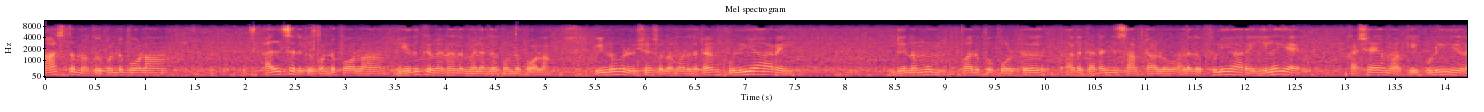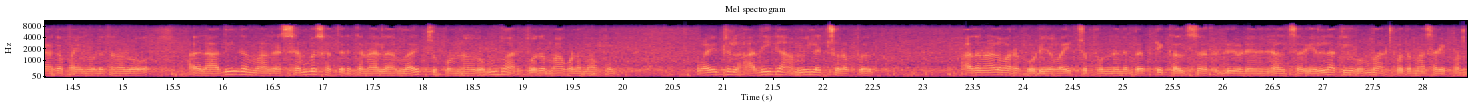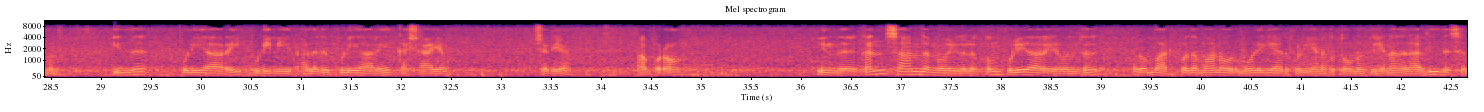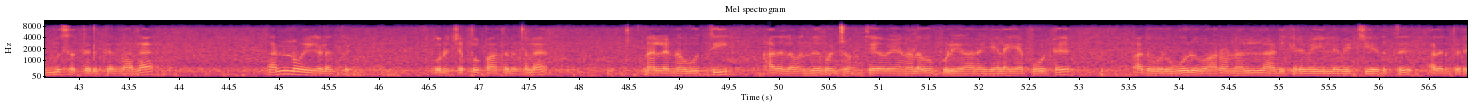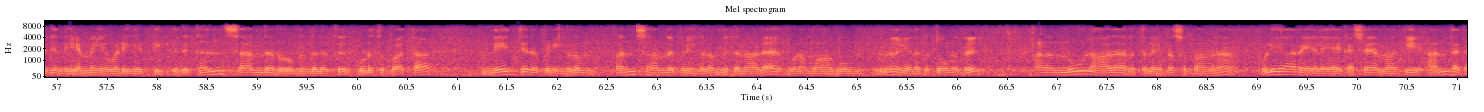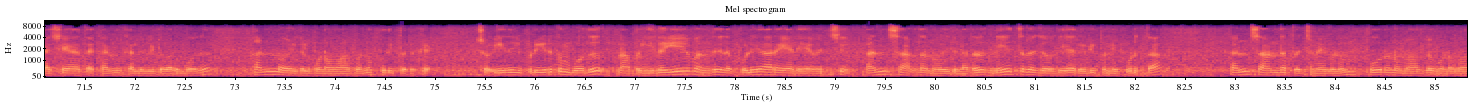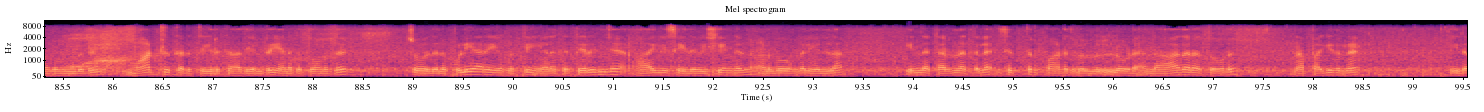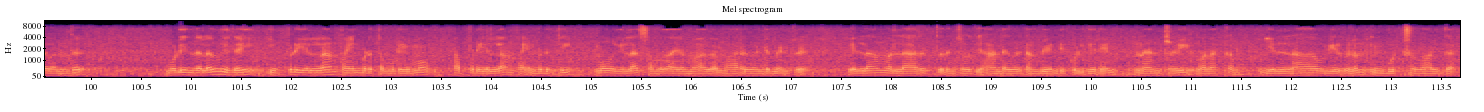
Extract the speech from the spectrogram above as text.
ஆஸ்தமாக்கு கொண்டு போகலாம் அல்சருக்கு கொண்டு போகலாம் எதுக்கு வேணால் அந்த மிளகை கொண்டு போகலாம் இன்னொரு விஷயம் சொல்ல மறந்துட்டேன். புளியாரை தினமும் பருப்பு போட்டு அதை கடைஞ்சி சாப்பிட்டாலோ அல்லது புளியாரை இலையை கஷாயமாக்கி குடிநீராக பயன்படுத்தினாலோ அதில் அதீதமாக செம்பு சத்து இருக்கனால வயிற்று புண்ணை ரொம்ப அற்புதமாக குணமாக்கும். வயிற்றில் அதிக அமிலச் சுரப்பு அதனால் வரக்கூடிய வயிற்று புண்ணு இந்த பெப்டிக் அல்சர் டியோடினல் அல்சர் எல்லாத்தையும் ரொம்ப அற்புதமாக சரி பண்ணும். இந்த புளியாரை குடிநீர் அல்லது புளியாரை கஷாயம். சரியா? அப்புறம் இந்த கண் சார்ந்த நோய்களுக்கும் புளியாரையை வந்து ரொம்ப அற்புதமான ஒரு மூலிகையாக இருக்குன்னு எனக்கு தோணுது. ஏன்னா அதில் அதீத செம்பு சத்து இருக்கிறதுனால கண் நோய்களுக்கு ஒரு செப்பு பாத்திரத்தில் நல்லெண்ணெய் ஊற்றி அதில் வந்து கொஞ்சம் தேவையான அளவு புளியார இலையை போட்டு அது ஒரு ஒரு வாரம் நல்லா அடிக்கிற வெயிலில் வச்சு எடுத்து அதன் பிறகு இந்த எண்ணெயை வடிகட்டி இது கண் சார்ந்த ரோகங்களுக்கு கொடுத்து பார்த்தா நேத்திர பிணிகளும் கண் சார்ந்த பிணிகளும் இதனால் குணமாகும்னு எனக்கு தோணுது. ஆனால் நூல் ஆதாரத்தில் என்ன சொல்கிறாங்கன்னா புளியார இலையை கஷாயமாக்கி அந்த கஷாயத்தை கண் கழுவிட்டு வரும்போது கண் நோய்கள் குணமாகும்னு குறிப்பு இருக்குது ஸோ இது இப்படி இருக்கும்போது நம்ம இதையே வந்து இந்த புளியார இலையை வச்சு கண் சார்ந்த நோய்கள் அதாவது நேத்திர ஜோதியை ரெடி பண்ணி கொடுத்தா கண் சார்ந்த பிரச்சனைகளும் பூரணமாக குணமாகும் என்பதில் மாற்று கருத்து இருக்காது என்று எனக்கு தோணுது. ஸோ இதில் புளியாரையை பற்றி எனக்கு தெரிஞ்ச ஆய்வு செய்த விஷயங்கள் அனுபவங்கள் எல்லாம் இந்த தருணத்தில் சித்தர் பாடல்களோட அந்த ஆதாரத்தோடு நான் பகிர்ந்தேன். இதை வந்து முடிந்தளவு இதை எப்படியெல்லாம் பயன்படுத்த முடியுமோ அப்படியெல்லாம் பயன்படுத்தி நோயெல்லாம் சமுதாயமாக மாற வேண்டும் என்று எல்லாம் வல்ல அருட்பெருஞ்சோதி ஆண்டவரிடம் வேண்டிக் கொள்கிறேன். நன்றி வணக்கம். எல்லா உயிர்களும் இன்புற்று வாழ்க.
